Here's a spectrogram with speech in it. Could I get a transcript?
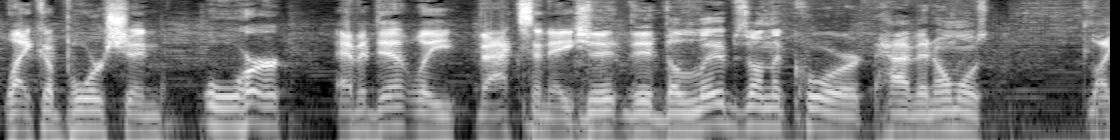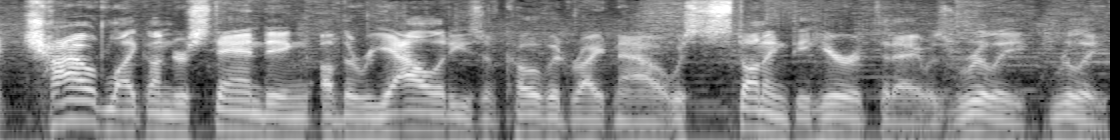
like abortion or evidently vaccination. The, the, the libs on the court have an almost like childlike understanding of the realities of COVID right now. It was stunning to hear it today. It was really, really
